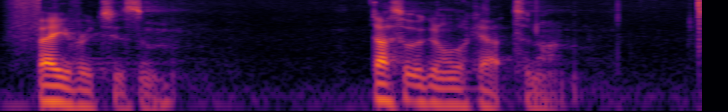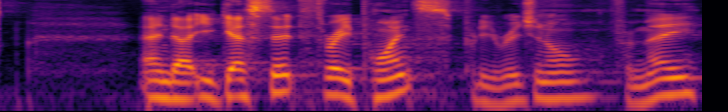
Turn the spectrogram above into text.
favoritism. That's what we're going to look at tonight. And uh, you guessed it, three points, pretty original from me.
